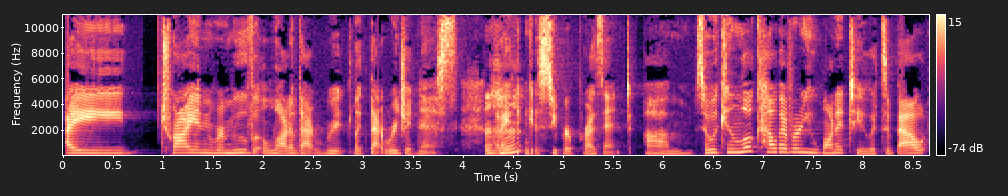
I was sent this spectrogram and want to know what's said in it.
I try and remove a lot of that ri- like that rigidness that I Mhm. think is super present. Um, so it can look however you want it to. It's about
